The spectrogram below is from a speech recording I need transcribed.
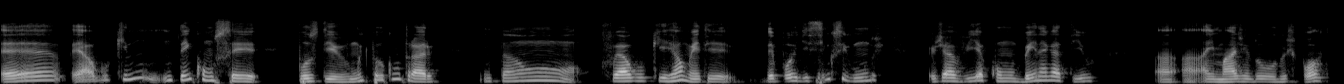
é, é algo que não, não tem como ser positivo, muito pelo contrário. Então, foi algo que realmente, depois de cinco segundos, eu já via como bem negativo a, a, a imagem do, do esporte.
